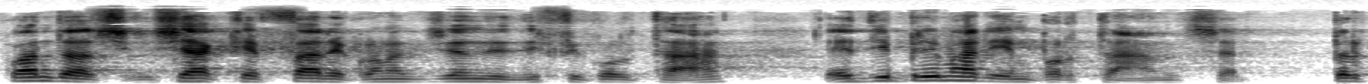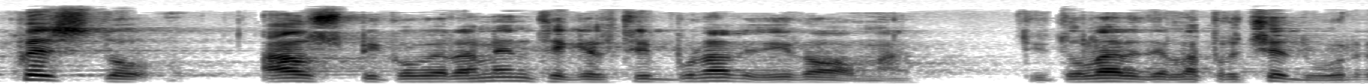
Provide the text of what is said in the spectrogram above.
quando si ha a che fare con aziende in difficoltà, è di primaria importanza. Per questo auspico veramente che il Tribunale di Roma, titolare della procedura,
